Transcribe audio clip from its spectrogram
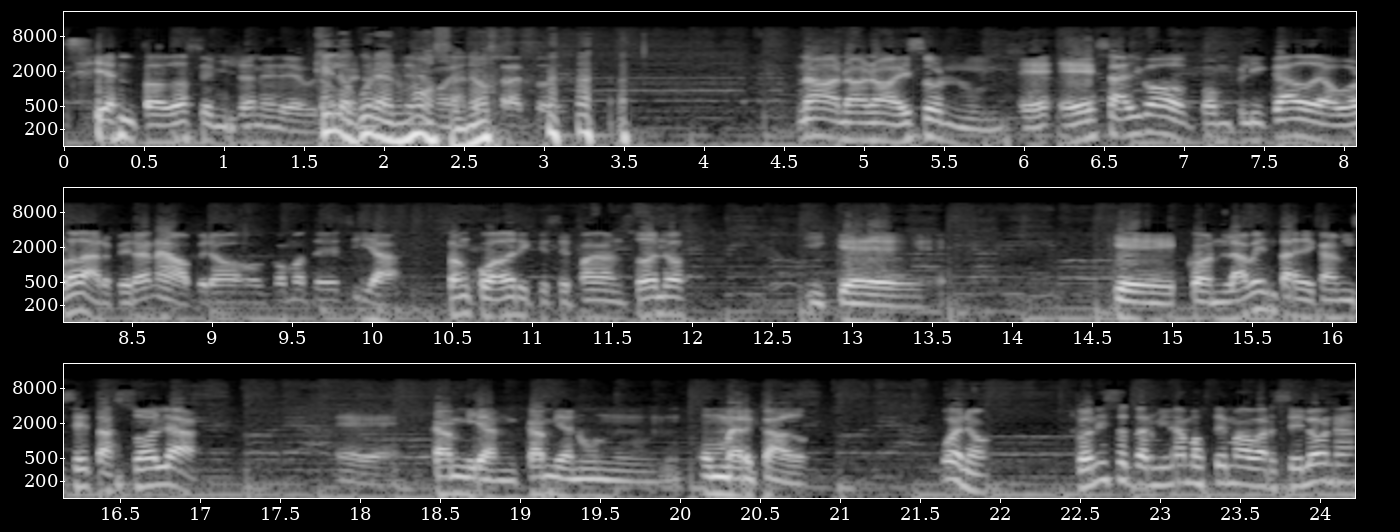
112 millones de euros. Qué locura hermosa, ¿no? No, no, no, es un eh, es algo complicado de abordar, pero no, pero como te decía, son jugadores que se pagan solos y que que con la venta de camisetas sola eh, cambian cambian un, un mercado. Bueno, con eso terminamos tema Barcelona,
